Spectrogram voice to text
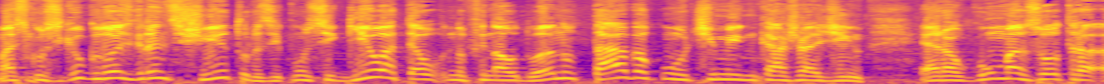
mas conseguiu dois grandes títulos e conseguiu até o- no final do ano, estava com o time encaixadinho. Era algumas outras,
